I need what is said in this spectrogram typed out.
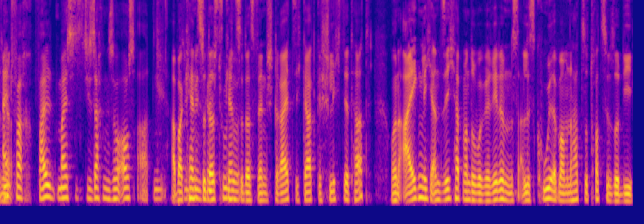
Ja. Einfach, weil meistens die Sachen so ausarten. Aber kennst du das, kennst soll. du das, wenn Streit sich gerade geschlichtet hat und eigentlich an sich hat man drüber geredet und ist alles cool, aber man hat so trotzdem so die,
